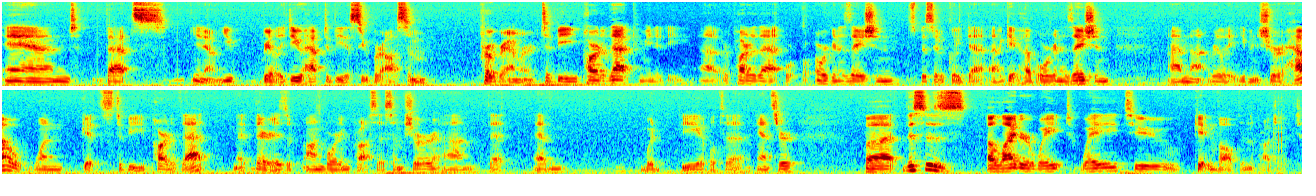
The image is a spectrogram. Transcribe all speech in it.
And that's, you know, you really do have to be a super awesome programmer to be part of that community uh, or part of that organization, specifically uh, GitHub organization. I'm not really even sure how one gets to be part of that. Uh, There is an onboarding process, I'm sure, um, that Evan would be able to answer. But this is a lighter weight way to get involved in the project.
